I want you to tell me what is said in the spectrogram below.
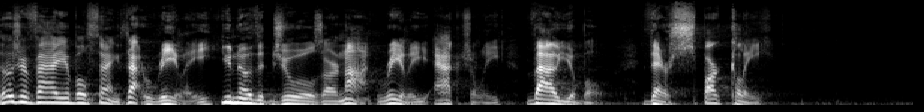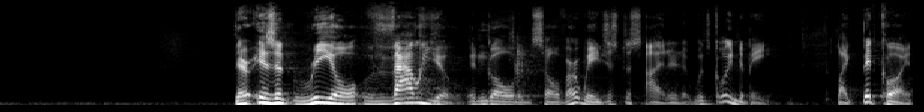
Those are valuable things. Not really. You know that jewels are not really actually valuable, they're sparkly. There isn't real value in gold and silver. We just decided it was going to be, like Bitcoin.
